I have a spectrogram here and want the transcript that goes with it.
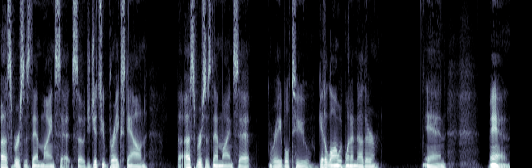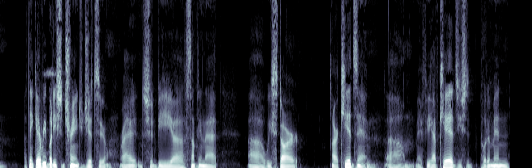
us versus them mindset. So, jujitsu breaks down the us versus them mindset. We're able to get along with one another, and man, I think everybody should train jujitsu. Right? Should be uh, something that uh, we start our kids in. Um, if you have kids, you should put them in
